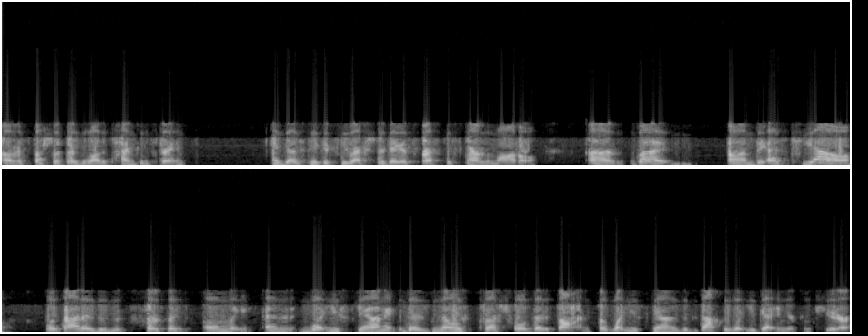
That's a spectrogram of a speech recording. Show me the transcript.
um, especially if there's a lot of time constraints. It does take a few extra days for us to scan the model. Um, but um, the STL, what that is, is it's surface only. And what you scan, there's no threshold that it's on. So what you scan is exactly what you get in your computer.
